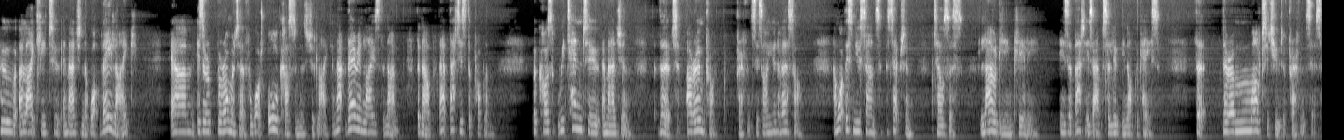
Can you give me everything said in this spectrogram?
who are likely to imagine that what they like um, is a barometer for what all customers should like, and that therein lies the nub. The nub that that is the problem, because we tend to imagine that our own pro- preferences are universal, and what this new science of perception tells us loudly and clearly is that that is absolutely not the case. That there are a multitude of preferences,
